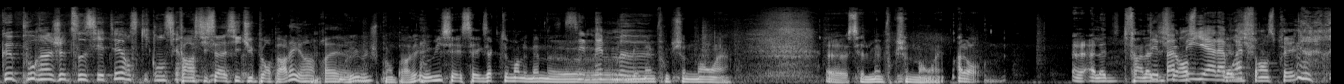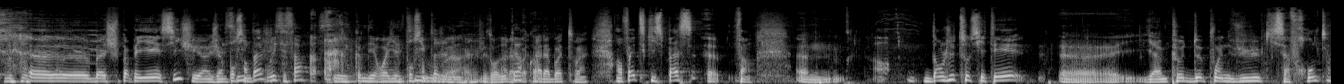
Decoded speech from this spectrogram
que pour un jeu de société en ce qui concerne Enfin si ça si tu peux en parler hein, après. Oui, oui, je peux en parler. Oui, oui, c'est exactement le même, euh, le même, le même fonctionnement. Ouais. Euh, c'est le même fonctionnement. Ouais. Alors. À la, différence, payé à la boîte différence près, euh, bah, je suis pas payé. Si, j'ai un Si. pourcentage. Oui, c'est ça. C'est comme des royalties pourcentage ou, euh, les droits d'auteur. à la boîte. Ouais. En fait, ce qui se passe, euh, enfin, euh, dans le jeu de société, euh, il y a un peu deux points de vue qui s'affrontent.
